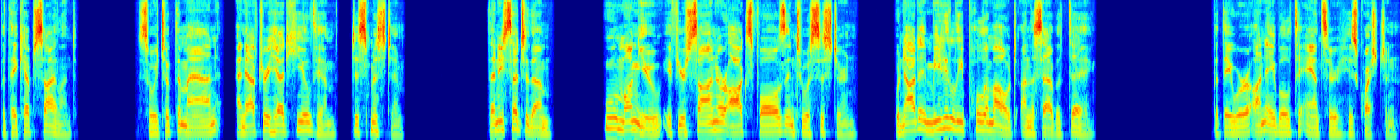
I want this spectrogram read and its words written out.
But they kept silent. So he took the man, and after he had healed him, dismissed him. Then he said to them, Who among you, if your son or ox falls into a cistern, would not immediately pull him out on the Sabbath day? But they were unable to answer his question.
